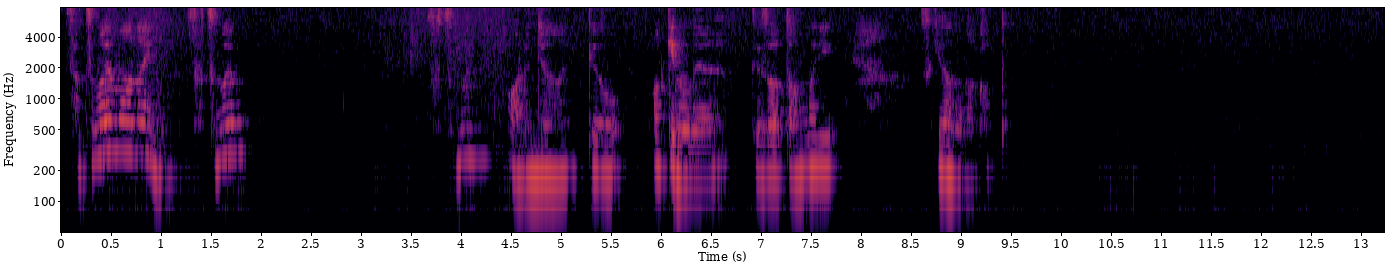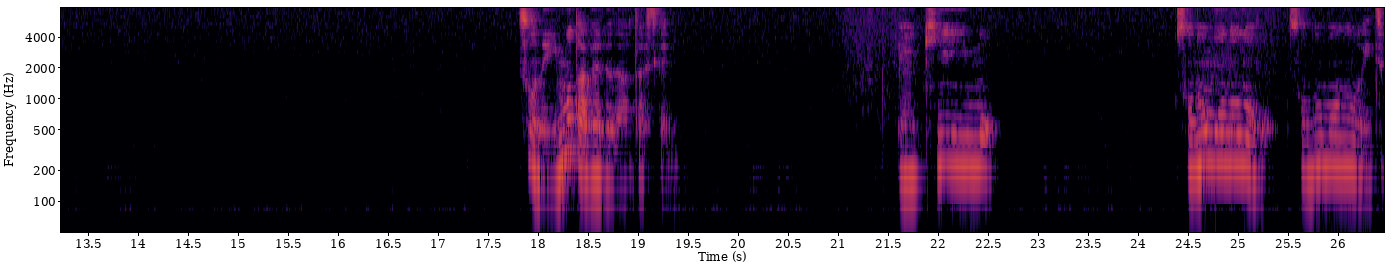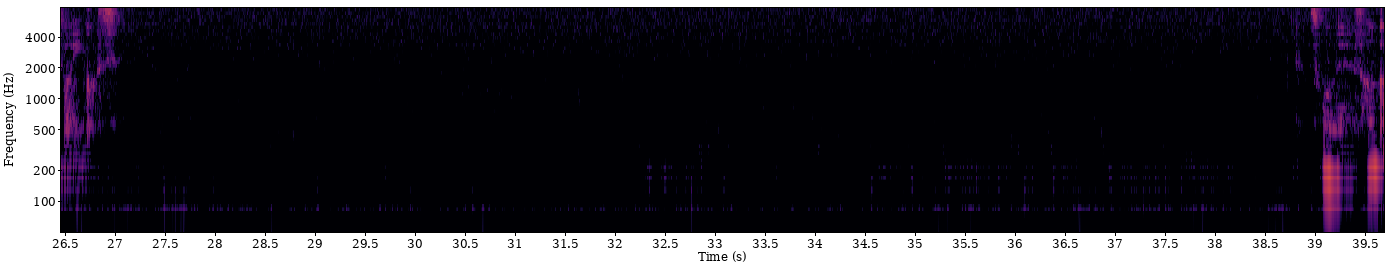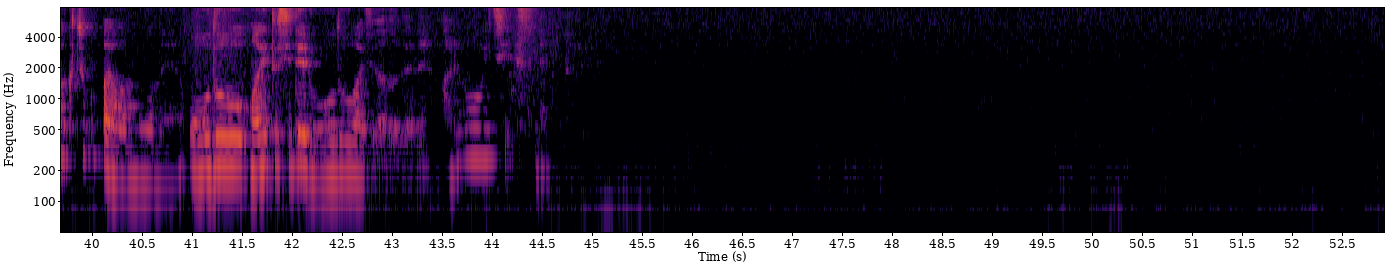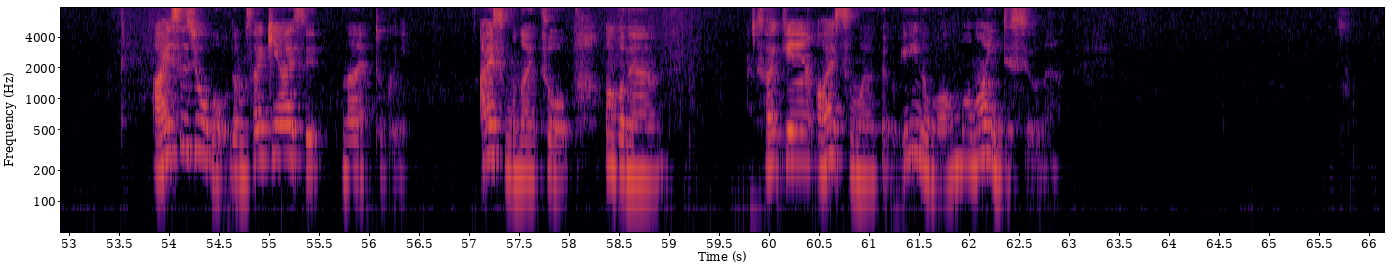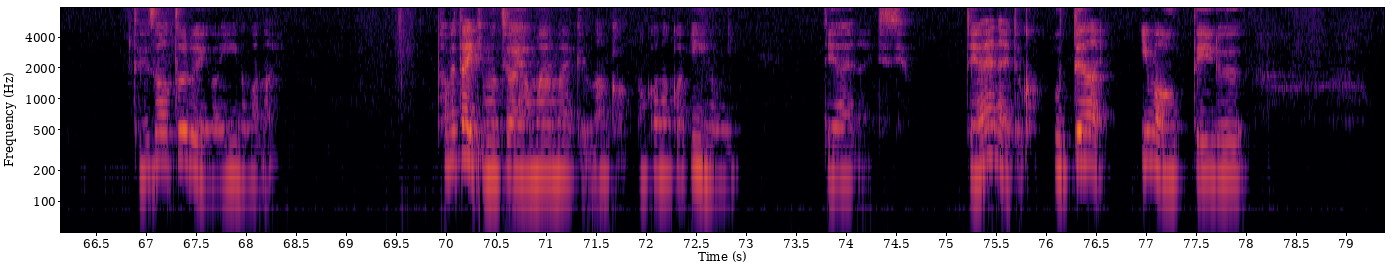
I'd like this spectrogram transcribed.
さつまいもはないの？さつまいも？あるんじゃないけど秋のねデザートあんまり好きなのなかった。そうね芋食べるな確かに。焼き芋。そのもののそのものが一番いいかもしれないそうね三角チョコパイはもうね王道毎年出る王道味なのでねあれは美味しいですね。アイス情報でも最近アイスない特に。アイスもないそう。なんかね最近アイスもやけどいいのがあんまないんですよね。デザート類がいいのがない。食べたい気持ちは山々やけどなんかなかなかいいのに出会えないんですよ。出会えないというか売ってない。今売っている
